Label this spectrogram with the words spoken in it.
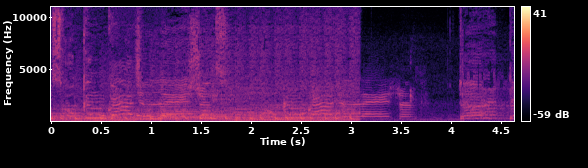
So congratulations. Congratulations.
